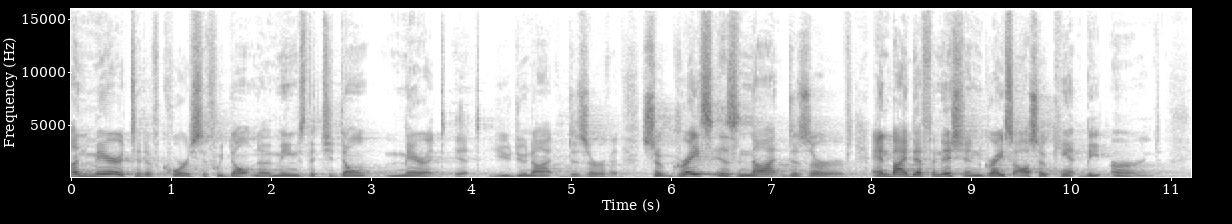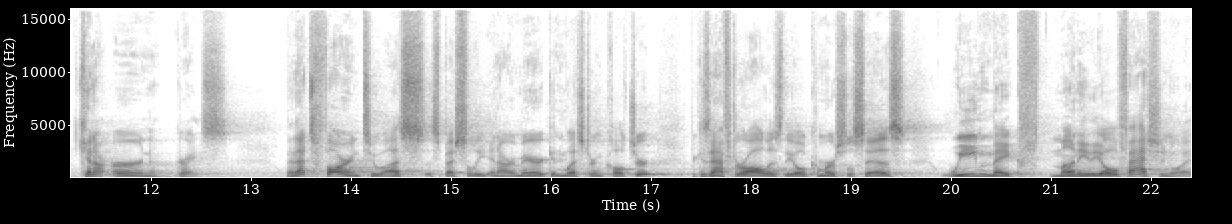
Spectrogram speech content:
unmerited, of course, if we don't know, means that you don't merit it. You do not deserve it. So grace is not deserved. And by definition, grace also can't be earned. You cannot earn grace. Now, that's foreign to us, especially in our American Western culture, because after all, as the old commercial says, we make money the old fashioned way.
